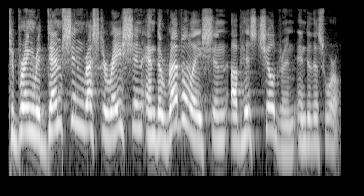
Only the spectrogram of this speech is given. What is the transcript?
to bring redemption, restoration, and the revelation of his children into this world.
